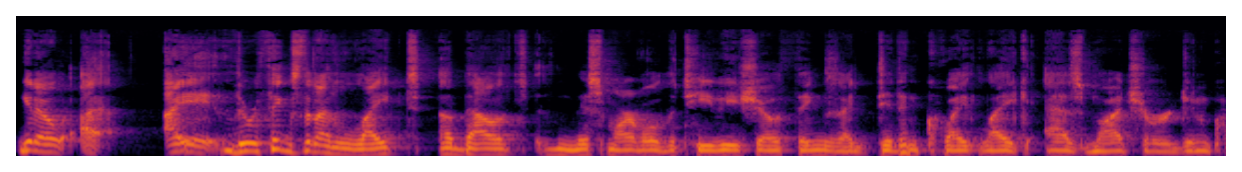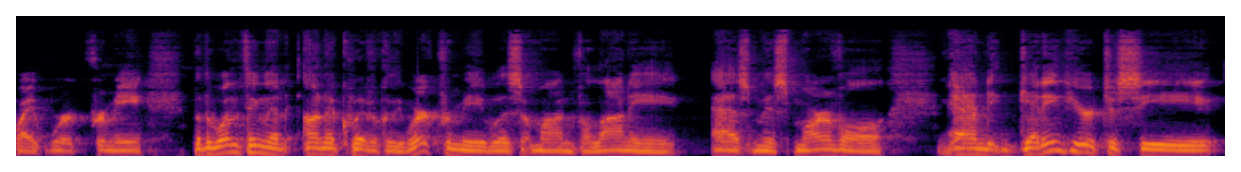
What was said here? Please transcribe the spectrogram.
You know, I, I there were things that I liked about Miss Marvel, the TV show, things I didn't quite like as much or didn't quite work for me. But the one thing that unequivocally worked for me was Iman Vellani as Miss Marvel, and getting here to see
